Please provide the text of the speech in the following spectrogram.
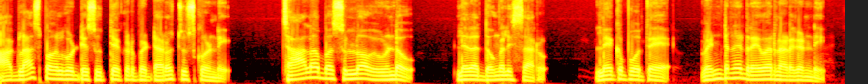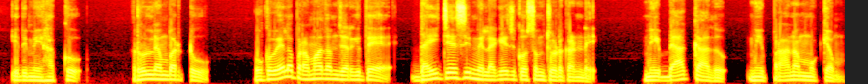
ఆ గ్లాస్ పగలగొట్టే సుత్తి ఎక్కడ పెట్టారో చూసుకోండి. చాలా బస్సుల్లో అవి ఉండవు లేదా దొంగలిస్తారు. లేకపోతే వెంటనే డ్రైవర్ని అడగండి. ఇది మీ హక్కు. Rule number two. ఒకవేళ ప్రమాదం జరిగితే దయచేసి మీ లగేజ్ కోసం చూడకండి. మీ బ్యాగ్ కాదు మీ ప్రాణం ముఖ్యం.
